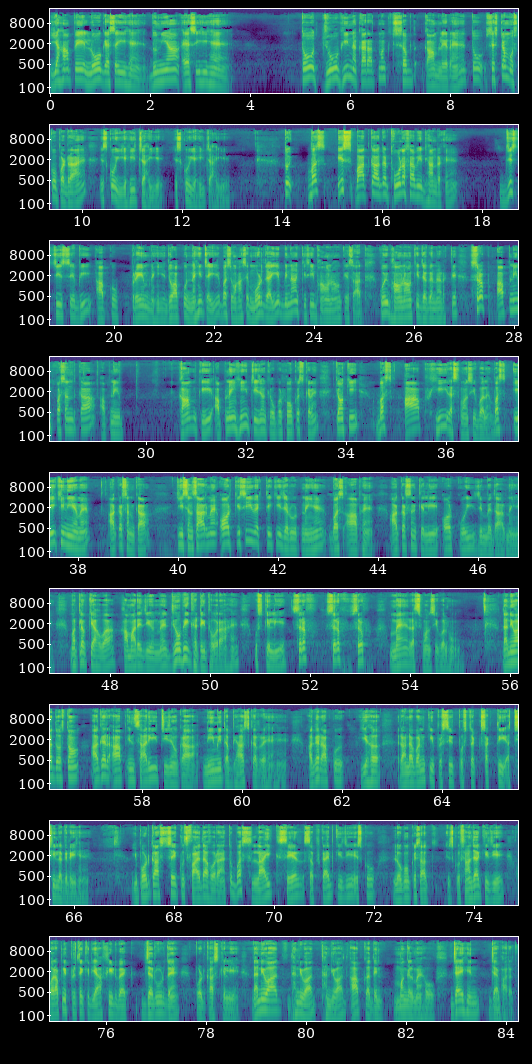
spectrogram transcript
यहाँ पे लोग ऐसे ही हैं, दुनिया ऐसी ही हैं। तो जो भी नकारात्मक शब्द काम ले रहे हैं तो सिस्टम उसको पढ़ रहा है, इसको यही चाहिए, इसको यही चाहिए। तो बस इस बात का अगर थोड़ा सा भी ध्यान रखें, जिस चीज़ से भी आपको प्रेम नहीं है, जो आपको नहीं चाहिए, बस वहाँ से मुड़ जाइए बिना किसी भावनाओं के साथ। कोई भावनाओं की जगह न रखते सिर्फ़ अपनी पसंद का, अपनी काम की, अपने ही चीज़ों के ऊपर फोकस करें, क्योंकि बस आप ही रिस्पॉन्सिबल हैं। बस एक ही नियम है आकर्षण का, कि संसार में और किसी व्यक्ति की ज़रूरत नहीं है, बस आप हैं। आकर्षण के लिए और कोई जिम्मेदार नहीं है। मतलब क्या हुआ? हमारे जीवन में जो भी घटित हो रहा है, उसके लिए सिर्फ़ सिर्फ़ सिर्फ़ मैं रिस्पॉन्सिबल हूँ। धन्यवाद दोस्तों। अगर आप इन सारी चीज़ों का नियमित अभ्यास कर रहे हैं, अगर आपको यह रांडावन की प्रसिद्ध पुस्तक शक्ति अच्छी लग रही है, ये पॉडकास्ट से कुछ फ़ायदा हो रहा है तो बस लाइक, शेयर, सब्सक्राइब कीजिए, इसको लोगों के साथ, इसको साझा कीजिए और अपनी प्रतिक्रिया, फीडबैक ज़रूर दें पॉडकास्ट के लिए। धन्यवाद धन्यवाद धन्यवाद। आपका दिन मंगलमय हो। जय हिंद, जय भारत।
